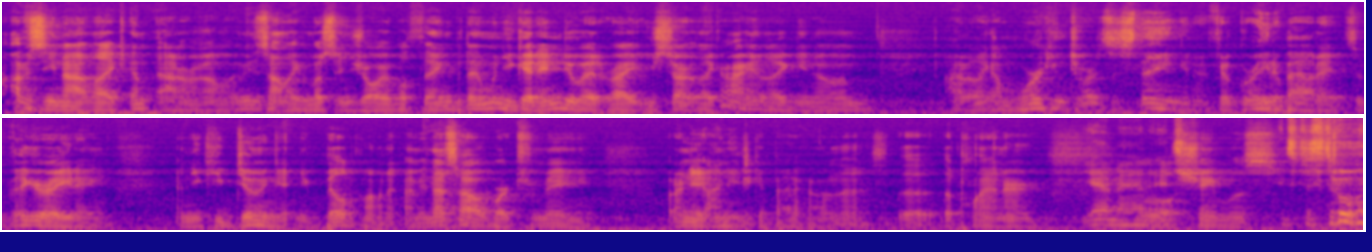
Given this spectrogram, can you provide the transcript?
Obviously not like I don't know. I mean, it's not like the most enjoyable thing, but then when you get into it, right, you start like, all right, like you know, I'm, I'm like I'm working towards this thing and I feel great about it. It's invigorating, and you keep doing it and you build upon it. I mean, that's how it worked for me. But I need I need to get back on this the the planner. Yeah, man. a man. little It's shameless. it's just a little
